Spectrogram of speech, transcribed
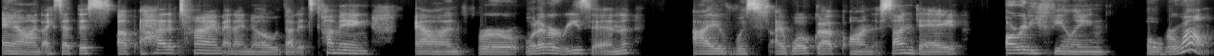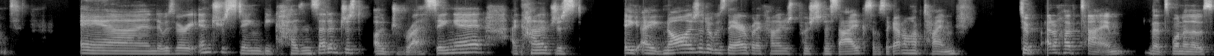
And I set this up ahead of time and I know that it's coming. And for whatever reason, I was, I woke up on Sunday already feeling overwhelmed. And it was very interesting because instead of just addressing it, I kind of just, I, I acknowledged that it was there, but I kind of just pushed it aside because I was like, I don't have time to, I don't have time. That's one of those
